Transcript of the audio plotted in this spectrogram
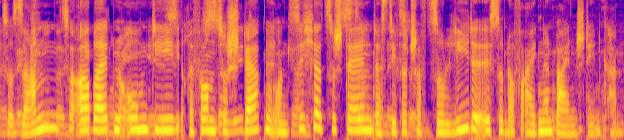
zusammenzuarbeiten, um die Reformen zu stärken und sicherzustellen, dass die Wirtschaft solide ist und auf eigenen Beinen stehen kann.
